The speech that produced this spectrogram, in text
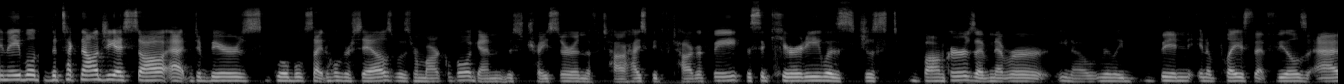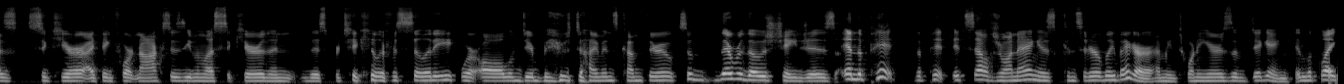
enabled. The technology I saw at De Beers Global Sightholder Sales was remarkable. Again, this Tracr and the photo- high speed photography. The security was just bonkers. I've never, you know, really been in a place that feels as secure. I think Fort Knox is even less secure than this particular facility where all of De Beers diamonds come through. So there were those changes. And the pit, the pit itself, Jwaneng, is considerably bigger. I mean, 20 years of digging. It looked like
